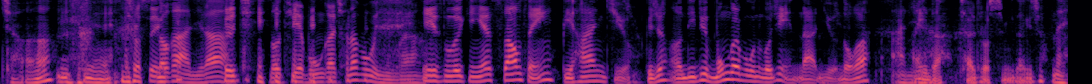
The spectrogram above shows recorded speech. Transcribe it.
자, 예, 들었어요. 너가 아니라 그렇지. 너 뒤에 뭔가를 쳐다보고 있는 거야. He is looking at something behind you. 그죠? 어, 네 뒤에 뭔가를 보는 거지. Not you. 너가 아니야. 아니다. 잘 들었습니다. 그죠? 네.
